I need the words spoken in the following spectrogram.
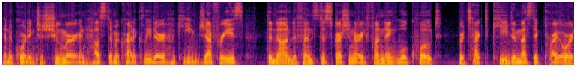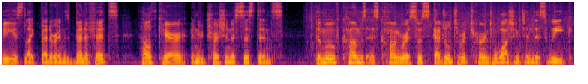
and according to Schumer and House Democratic leader Hakeem Jeffries, the non defense discretionary funding will, quote, protect key domestic priorities like veterans' benefits, healthcare, and nutrition assistance. The move comes as Congress was scheduled to return to Washington this week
